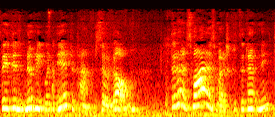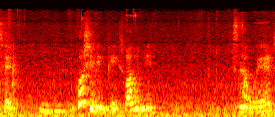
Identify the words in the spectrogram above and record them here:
they didn't, nobody went near Japan for so long, they don't smile as much because they don't need to. Mm-hmm. Of course, you mean peace. Why wouldn't you? Isn't that weird?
